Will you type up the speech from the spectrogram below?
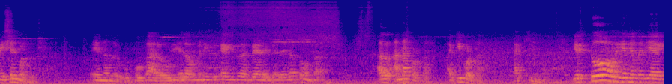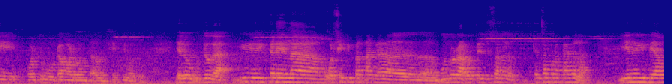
ರೇಷನ್ ಬರ್ತದೆ. ಏನಂದ್ರೆ ಉಪ್ಪು ಖಾರ ಹುಳಿ ಎಲ್ಲ ಮನೆಗೆ ಬೇಕಾಗಿದ್ದು ಬೇಳೆ ಬೇಳೆ ಎಲ್ಲ ತೊಗೊಂತಾರೆ ಅದು ಅನ್ನ ಕೊಡ್ತಾರೆ. ಅಕ್ಕಿ ಕೊಡ್ತಾರೆ ಅಕ್ಕಿಯಿಂದ ಎಷ್ಟೋ ಅವರಿಗೆ ನೆಮ್ಮದಿಯಾಗಿ ಹೊಟ್ಟು ಊಟ ಮಾಡುವಂಥ ಒಂದು ಶಕ್ತಿ ಬರ್ತದೆ ಎಲ್ಲೋ ಉದ್ಯೋಗ, ಈ ಈ ಕಡೆ ಎಲ್ಲ ವರ್ಷಕ್ಕೆ ಇಪ್ಪತ್ನಾಲ್ಕು, ಮುನ್ನೂರ ಅರವತ್ತೈದು ದಿವಸ ಕೆಲಸ ಕೊಡೋಕ್ಕಾಗಲ್ಲ. ಏನು ಇಲ್ಲಿ ಯಾವ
